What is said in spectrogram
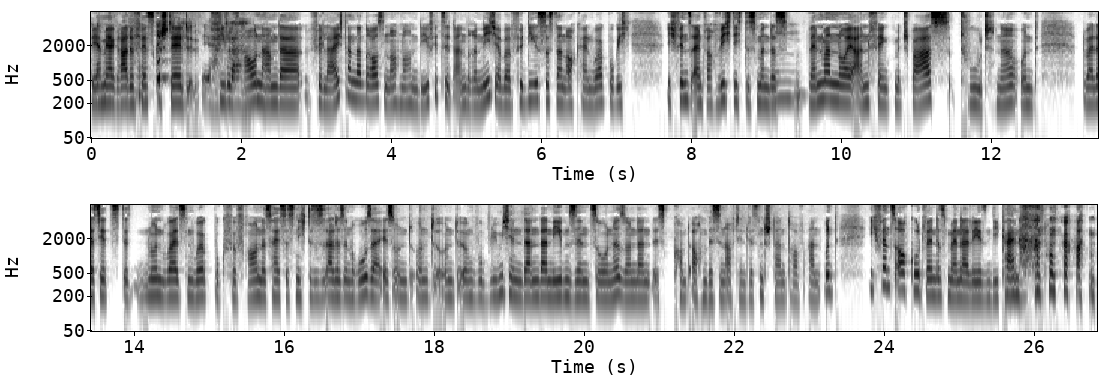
wir haben ja gerade festgestellt, ja, viele klar. Frauen haben da vielleicht dann da draußen auch noch ein Defizit, andere nicht. Aber für die ist das dann auch kein Workbook. Ich, ich finde es einfach wichtig, dass man das, mhm. wenn man neu anfängt, mit Spaß tut. Ne? Und weil das jetzt nur weil es ein Workbook für Frauen ist, heißt das nicht, dass es alles in rosa ist und und und irgendwo Blümchen dann daneben sind so, ne, sondern es kommt auch ein bisschen auf den Wissensstand drauf an. Und ich fände es auch gut, wenn das Männer lesen, die keine Ahnung haben.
